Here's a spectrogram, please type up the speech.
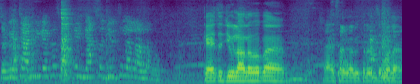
सगळे चारही लेकर जास्त जीव तुला लावला भाऊ. कायचा जीव लावला बाबा? काय सांगा मित्रांनो तुम्हाला?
